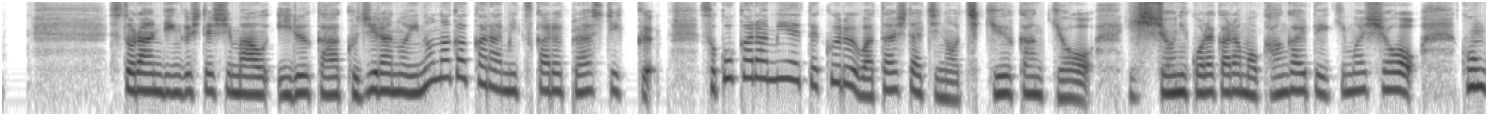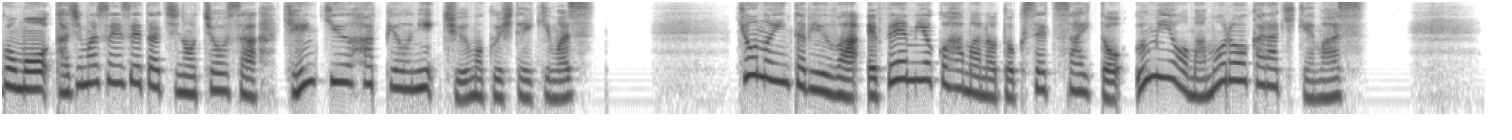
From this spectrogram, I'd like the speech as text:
ストランディングしてしまうイルカクジラの胃の中から見つかるプラスチック。そこから見えてくる私たちの地球環境。一緒にこれからも考えていきましょう。今後も田島先生たちの調査研究発表に注目していきます。今日のインタビューは FM 横浜の特設サイト海を守ろうから聞けます。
